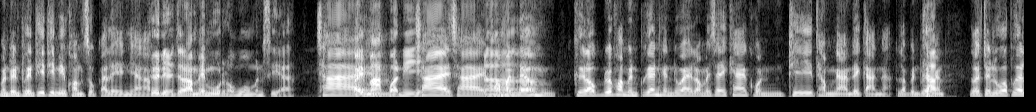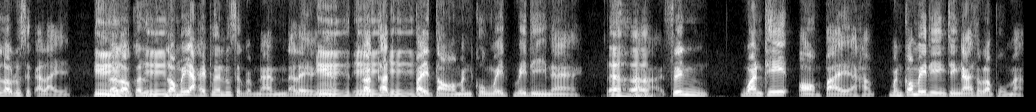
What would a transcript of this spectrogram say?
มันเป็นพื้นที่ที่มีความสุขอะไรอย่างเงี้ยครับคือเดี๋ยวจะทำให้มูดของวงมันเสีย ใช่ไปมากกว่านี้ ใช่ใช่เพราะมันอ่าเริ่มคือเราด้วยความเป็นเพื่อนกันด้วย เราไม่ใช่แค่คนที่ทำงานด้วยกันอะ เราเป็นเพื่อนกัน เราจะรู้ว่าเพื่อนเรารู้สึกอะไรอืมแล้วเราก็อืมเราไม่อยากให้เพื่อนรู้สึกแบบนั้นอะไรอย่างเงี้ยอืมแล้วถ้าอืมไปต่อมันคงไม่ไม่ดีแน่อ่าฮะอ่าซึ่งวันที่ออกไปอะครับ มันก็ไม่ดีจริงๆนะสำหรับผมอะ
